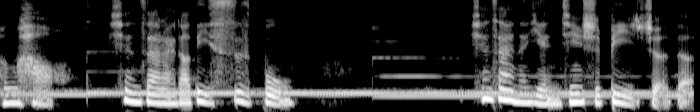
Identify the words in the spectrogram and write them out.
很好，现在来到第四步。现在呢，眼睛是闭着的，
